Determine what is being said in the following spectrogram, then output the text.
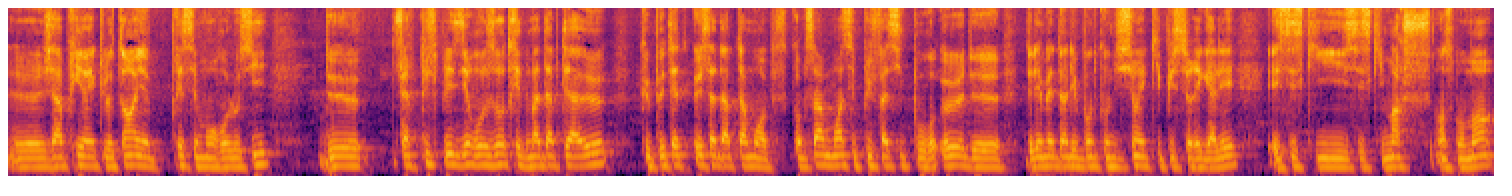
Euh, j'ai appris avec le temps et après, c'est mon rôle aussi de faire plus plaisir aux autres et de m'adapter à eux que peut-être eux s'adaptent à moi. Comme ça, moi, c'est plus facile pour eux de, de les mettre dans les bonnes conditions et qu'ils puissent se régaler. Et c'est ce qui, c'est ce qui marche en ce moment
